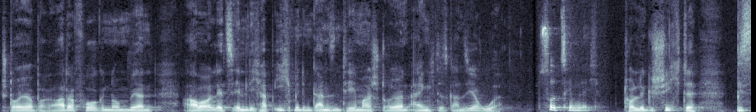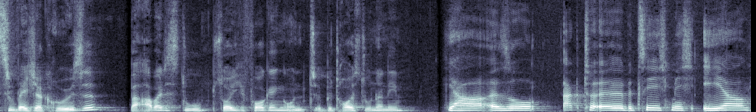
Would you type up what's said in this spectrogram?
Steuerberater vorgenommen werden. Aber letztendlich habe ich mit dem ganzen Thema Steuern eigentlich das ganze Jahr Ruhe. So ziemlich. Tolle Geschichte. Bis zu welcher Größe bearbeitest du solche Vorgänge und betreust du Unternehmen? Ja, also aktuell beziehe ich mich eher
